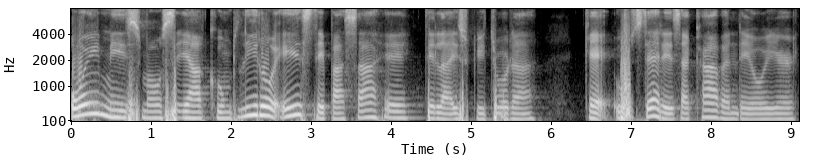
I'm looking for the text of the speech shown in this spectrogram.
Hoy mismo se ha cumplido este pasaje de la escritura que ustedes acaban de oír.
